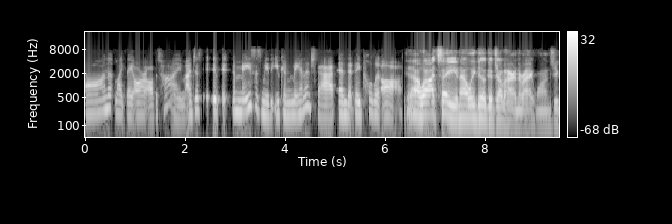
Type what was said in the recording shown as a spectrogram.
on like they are all the time. I just it, it amazes me that you can manage that and that they pull it off. Yeah, well, I'd say you know we do a good job of hiring the right ones. You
